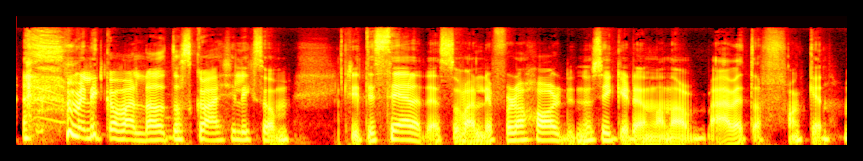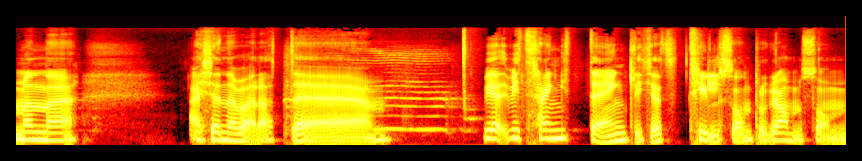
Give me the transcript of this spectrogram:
men likevel, da, da skal jeg ikke liksom kritisere det så veldig, for da har de nå sikkert en eller annen Jeg vet da fanken. Men jeg kjenner bare at vi, vi trengte egentlig ikke et til sånn program som,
